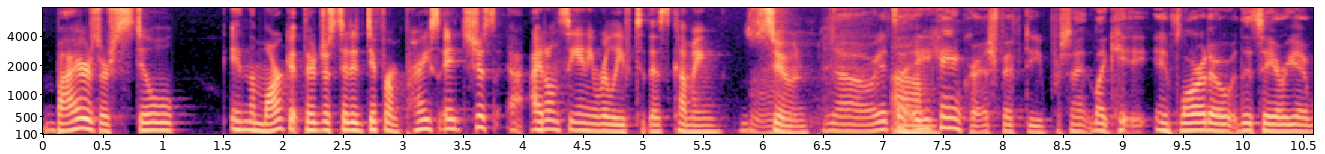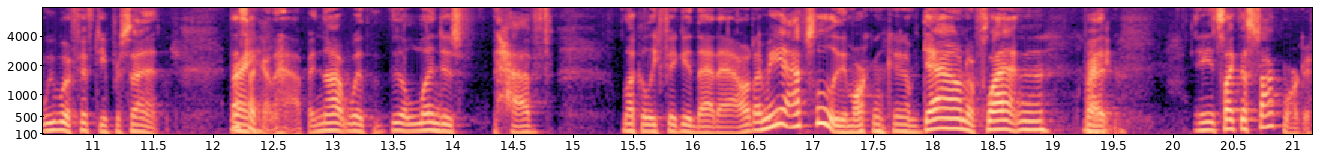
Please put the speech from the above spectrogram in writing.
buyers are still in the market. They're just at a different price. It's just I- don't see any relief to this coming soon. no, it's a, it um, can't crash fifty percent. Like in Florida, this area, we were fifty percent. That's Right. not going to happen. Not with the lenders have luckily figured that out. I mean, absolutely, the market can come down or flatten, but Right. it's like the stock market,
